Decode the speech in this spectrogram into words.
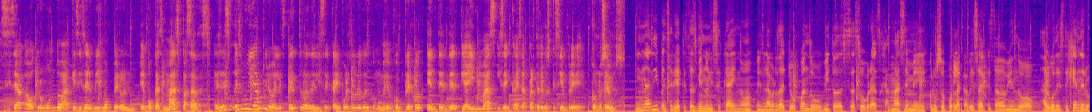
si sea a otro mundo a que sí es el mismo, pero en épocas más pasadas. Es, es, muy amplio el espectro del Isekai, por eso luego es como medio complejo entender que hay más Isekais aparte de los que siempre conocemos. Y nadie pensaría que estás viendo un Isekai, ¿no? Eh, la verdad yo cuando vi todas esas obras jamás se me cruzó por la cabeza que estaba viendo algo de este género.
